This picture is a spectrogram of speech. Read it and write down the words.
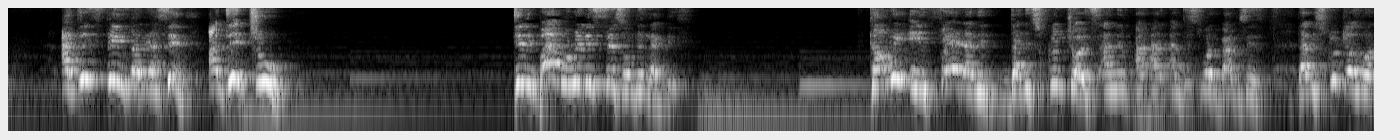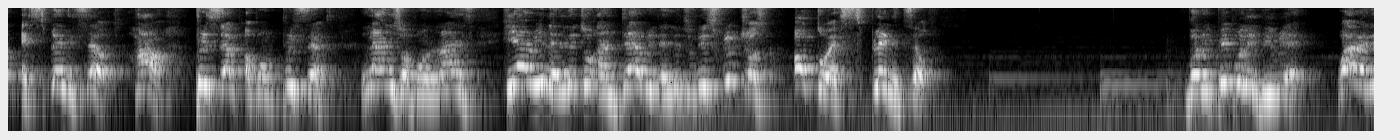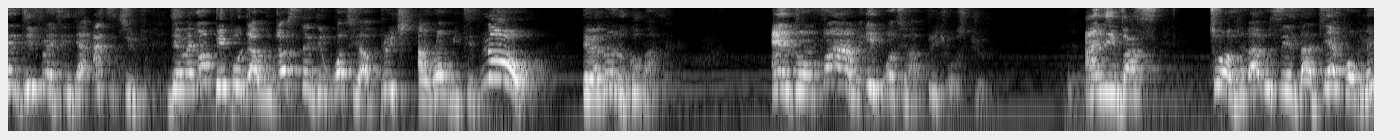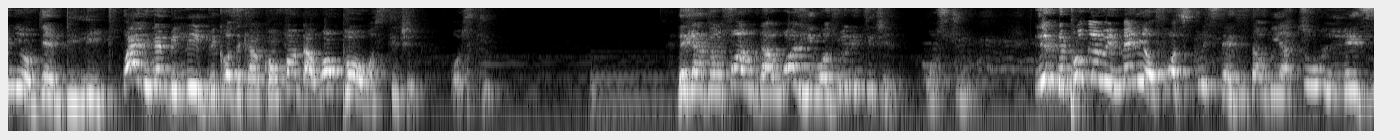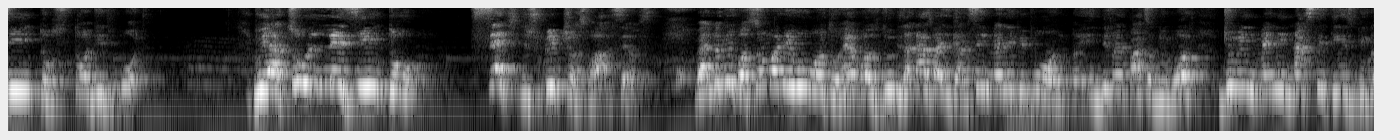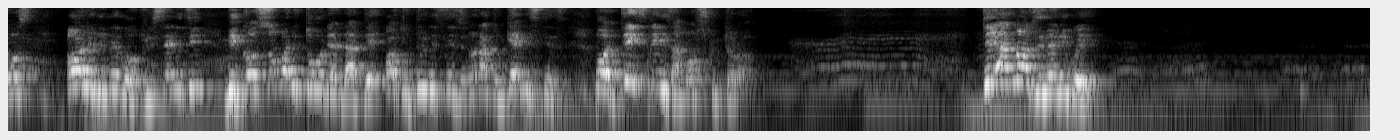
Are these things that they are saying, are they true? Did the Bible really say something like this? Can we infer that the, that the scripture is, and, and, and this is what the Bible says, that the scriptures will explain itself? How? Precept upon precept, lines upon lines, hearing a little and daring a little. The scriptures ought to explain itself. But the people in Berea, why were they different in their attitude? They were not people that would just take the, what you have preached and run with it. No! They were going to go back and confirm if what you have preached was true. And in verse 12, the Bible says that therefore many of them believed. Why did they believe? Because they can confirm that what Paul was teaching was true. They can confirm that what he was really teaching was true. The, the problem with many of us Christians is that we are too lazy to study the word. We are too lazy to search the scriptures for ourselves. We are looking for somebody who wants to help us do this, and that's why you can see many people on, in different parts of the world doing many nasty things because all in the name of Christianity, because somebody told them that they ought to do these things in order to get these things. But these things are not scriptural. They are not in any way.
